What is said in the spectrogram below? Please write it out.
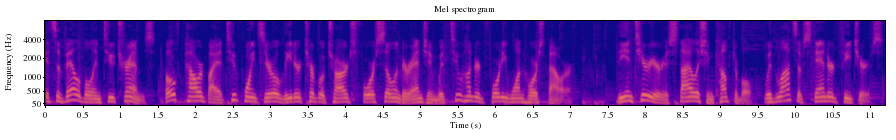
It's available in two trims, both powered by a 2.0-liter turbocharged four-cylinder engine with 241 horsepower. The interior is stylish and comfortable, with lots of standard features.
